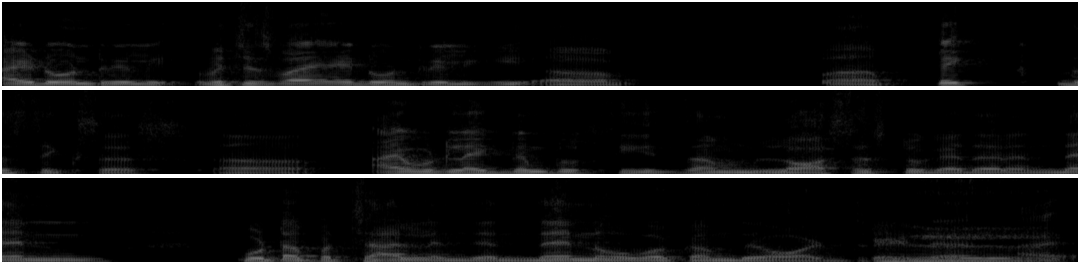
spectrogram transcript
I don't really, which is why I don't really uh, uh, pick the Sixers. Uh, I would like them to see some losses together and then put up a challenge and then overcome the odds. right?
